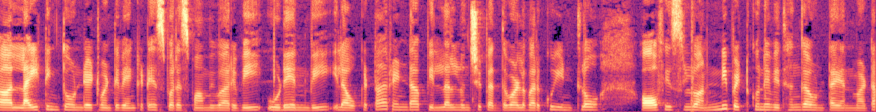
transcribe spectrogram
లైటింగ్తో ఉండేటువంటి వెంకటేశ్వర స్వామివారివి ఉడేన్వి ఇలా ఒకట రెండా పిల్లల నుంచి పెద్దవాళ్ళ వరకు ఇంట్లో ఆఫీసుల్లో అన్నీ పెట్టుకునే విధంగా ఉంటాయన్నమాట.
